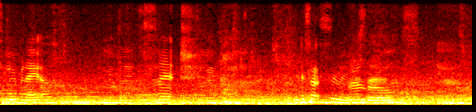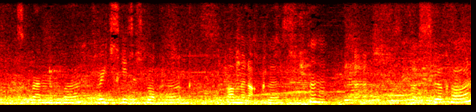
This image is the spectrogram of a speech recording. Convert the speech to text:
Deluminator. Snitch. Is that Sui? Rambles. Yeah. It's a random number. Rita Skeeter's block look. Omnioculars. Got Slughorn.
